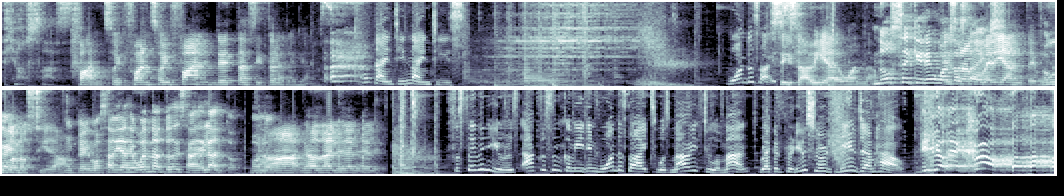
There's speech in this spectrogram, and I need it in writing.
Diosas. Ah, fan, soy fan, soy fan de estas historias lesbianas. 1990s. Wanda Sykes. Sí, sabía de Wanda. No sé quién es Wanda Sykes. Es una Sykes. comediante muy Ok. conocida. Ok, vos sabías de Wanda, entonces adelanto. ¿o no? No, no, dale, dale, dale. For seven years, actress and comedian Wanda Sykes was married to a man, record producer Dave Jamhal. ¡Y lo dejó!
